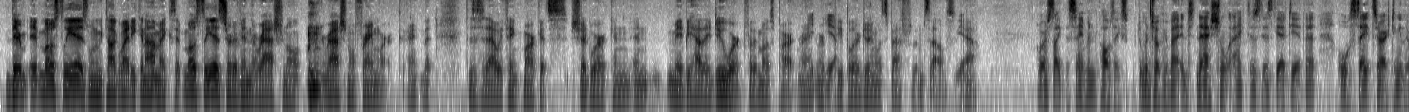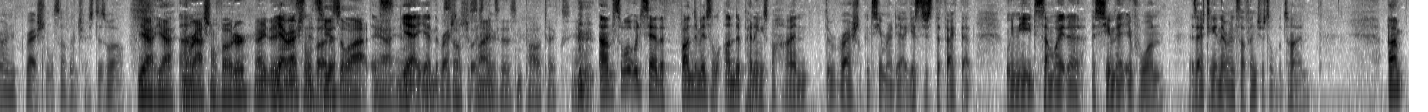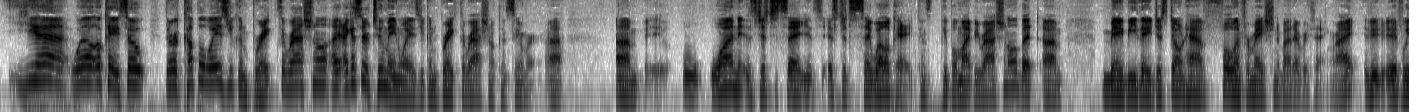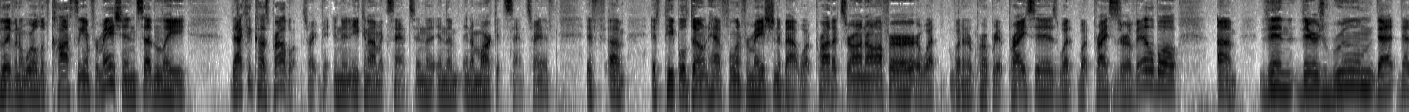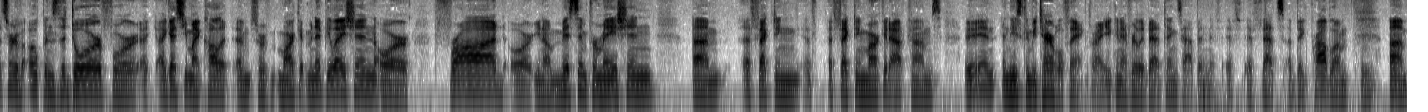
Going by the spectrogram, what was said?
There, it mostly is when we talk about economics. It mostly is sort of in the rational, rational framework. Right? That this is how we think markets should work, and, and maybe how they do work for the most part. Right? Where yeah. people are doing what's best for themselves. Yeah. yeah. Or it's like the same in politics. But when talking about international actors, there's the idea that all states are acting in their own rational self-interest as well. Yeah, yeah, and Um, a rational voter, right? yeah, it's, rational it's voter. used a lot. It's- yeah, in- yeah, yeah, in the rational social choice there. sciences and politics. Yeah. Um, so, what would you say are the fundamental underpinnings behind the rational consumer idea? I guess just the fact that we need some way to assume that everyone is acting in their own self-interest all the time. Um, yeah, well, okay. So there are a couple ways you can break the rational. I, I guess there are two main ways you can break the rational consumer. Uh, um, one is just to say it's, it's just to say, well, okay, people might be rational, but um, maybe they just don't have full information about everything, right? If, if we live in a world of costly information, suddenly that could cause problems, right? In an economic sense, in the in the in a market sense, right? If if um, if people don't have full information about what products are on offer or what, what an appropriate price is, what what prices are available, um, then there's room that that sort of opens the door for I guess you might call it um, sort of market manipulation or fraud or you know misinformation. Um, affecting aff- affecting market outcomes, and, and these can be terrible things, right? You can have really bad things happen if if, if that's a big problem. Um,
